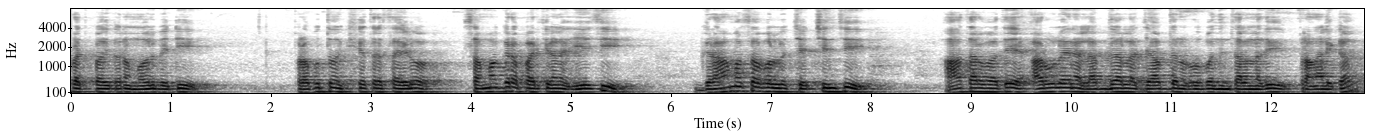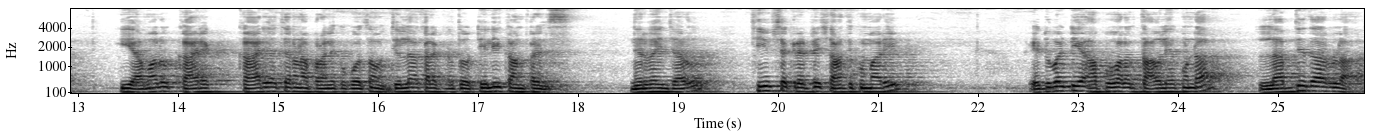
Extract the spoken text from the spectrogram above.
ప్రతిపాదికన మొదలుపెట్టి ప్రభుత్వం క్షేత్రస్థాయిలో సమగ్ర పరిశీలన చేసి గ్రామ సభల్లో చర్చించి ఆ తర్వాతే అర్హులైన లబ్ధిదారుల జాబితాను రూపొందించాలన్నది ప్రణాళిక. ఈ అమలు కార్య కార్యాచరణ ప్రణాళిక కోసం జిల్లా కలెక్టర్తో టెలికాన్ఫరెన్స్ నిర్వహించారు చీఫ్ సెక్రటరీ శాంతికుమారి. ఎటువంటి అపోహలకు తావు లేకుండా లబ్ధిదారుల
